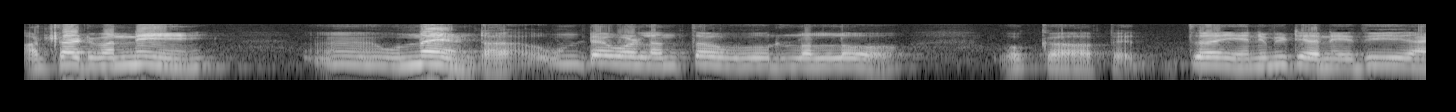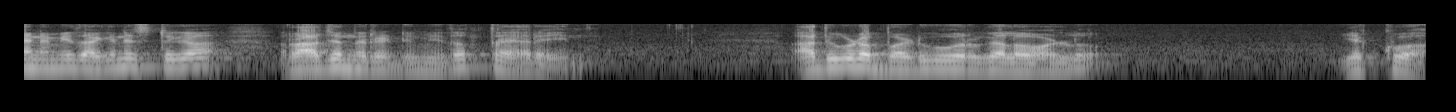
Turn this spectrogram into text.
అట్లాంటివన్నీ ఉన్నాయంట. ఉంటే వాళ్ళంతా ఊర్లలో ఒక పెద్ద ఎనిమిటి అనేది ఆయన మీద అగెనిస్ట్గా రాజేంద్ర రెడ్డి మీద తయారైంది. అది కూడా బడుగు వర్గాల వాళ్ళు ఎక్కువ.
